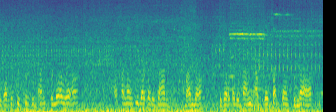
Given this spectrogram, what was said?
इधर के कुछ कुछ दुकान खुले हुए हैं। ऐसा नहीं कि इधर का दुकान बंद है। इधर का दुकान आप देख सकते हैं खुला है।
